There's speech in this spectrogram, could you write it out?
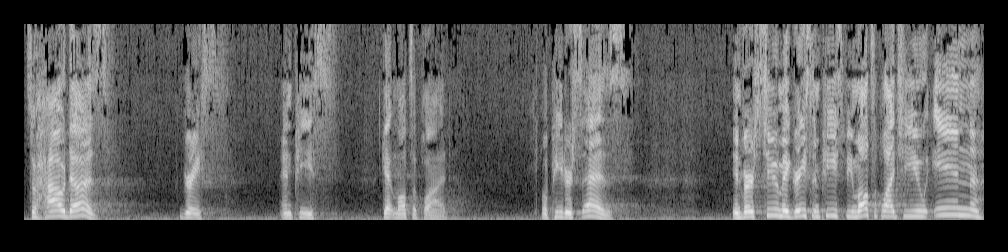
So, how does grace and peace get multiplied? Well, Peter says in verse 2 May grace and peace be multiplied to you in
